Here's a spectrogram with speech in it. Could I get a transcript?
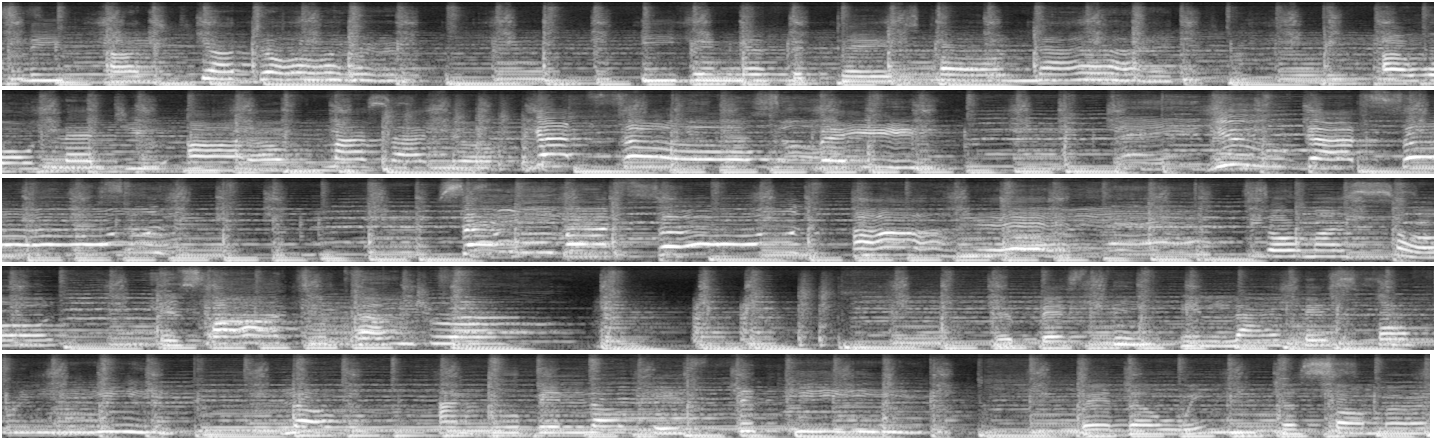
is for free. Love and to be loved is the key. Whether winter, summer,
